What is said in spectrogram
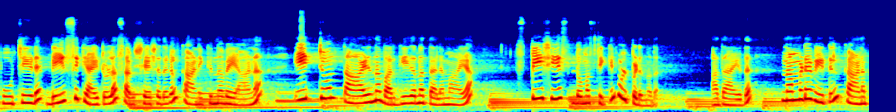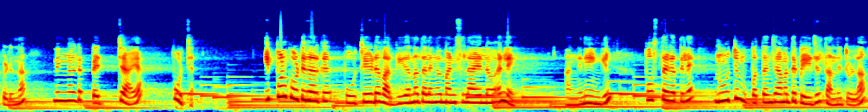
പൂച്ചയുടെ ബേസിക് ആയിട്ടുള്ള സവിശേഷതകൾ കാണിക്കുന്നവയാണ് ഏറ്റവും താഴ്ന്ന വർഗീകരണ തലമായ സ്പീഷീസ് ഡൊമസ്റ്റിക്കിൽ ഉൾപ്പെടുന്നത്. അതായത് നമ്മുടെ വീട്ടിൽ കാണപ്പെടുന്ന നിങ്ങളുടെ പെറ്റായ പൂച്ച. ഇപ്പോൾ കൂട്ടുകാർക്ക് പൂച്ചയുടെ വർഗീകരണ തലങ്ങൾ മനസ്സിലായല്ലോ അല്ലേ? അങ്ങനെയെങ്കിൽ പുസ്തകത്തിലെ നൂറ്റി മുപ്പത്തഞ്ചാമത്തെ പേജിൽ തന്നിട്ടുള്ള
